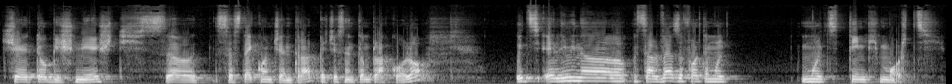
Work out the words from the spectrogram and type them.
ce te obișnuiești să, să stai concentrat pe ce se întâmplă acolo, îți elimină, îți salvează foarte mult, mulți timpi morți.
